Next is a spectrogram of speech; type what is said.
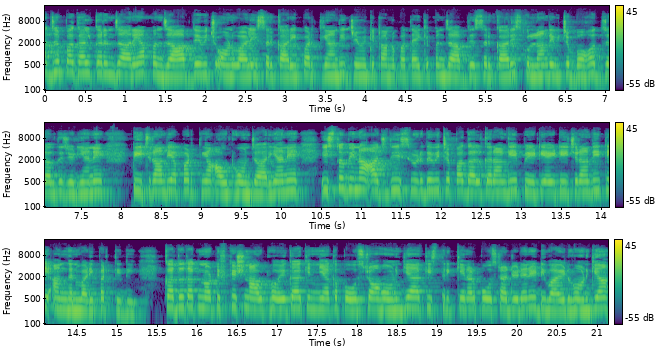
ਅੱਜ ਆਪਾਂ ਗੱਲ ਕਰਨ ਜਾ ਰਹੇ ਹਾਂ ਪੰਜਾਬ ਦੇ ਵਿੱਚ ਆਉਣ ਵਾਲੀ ਸਰਕਾਰੀ ਭਰਤੀਆਂ ਦੀ। ਜਿਵੇਂ ਕਿ ਤੁਹਾਨੂੰ ਪਤਾ ਹੈ ਕਿ ਪੰਜਾਬ ਦੇ ਸਰਕਾਰੀ ਸਕੂਲਾਂ ਦੇ ਵਿੱਚ ਬਹੁਤ ਜਲਦ ਜਿਹੜੀਆਂ ਨੇ ਟੀਚਰਾਂ ਦੀਆਂ ਭਰਤੀਆਂ ਆਊਟ ਹੋਣ ਜਾ ਰਹੀਆਂ ਨੇ। ਇਸ ਤੋਂ ਬਿਨਾਂ ਅੱਜ ਦੀ ਇਸ ਵੀਡੀਓ ਦੇ ਵਿੱਚ ਆਪਾਂ ਗੱਲ ਕਰਾਂਗੇ ਪੀਟੀਆਈ ਟੀਚਰਾਂ ਦੀ ਤੇ ਆਂਗਨਵਾੜੀ ਭਰਤੀ ਦੀ। ਕਦੋਂ ਤੱਕ ਨੋਟੀਫਿਕੇਸ਼ਨ ਆਊਟ ਹੋਏਗਾ, ਕਿੰਨੀਆਂ ਕੁ ਪੋਸਟਾਂ ਹੋਣਗੀਆਂ, ਕਿਸ ਤਰੀਕੇ ਨਾਲ ਪੋਸਟਾਂ ਜਿਹੜੀਆਂ ਨੇ ਡਿਵਾਈਡ ਹੋਣਗੀਆਂ,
